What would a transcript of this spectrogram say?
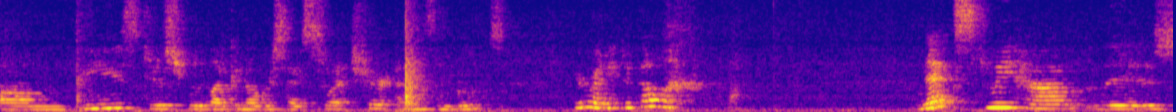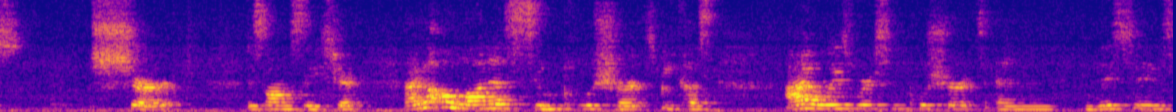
Um, these just with like an oversized sweatshirt and some boots. You're ready to go. Next we have this shirt, this long sleeve shirt. I got a lot of simple shirts because I always wear simple shirts and this is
